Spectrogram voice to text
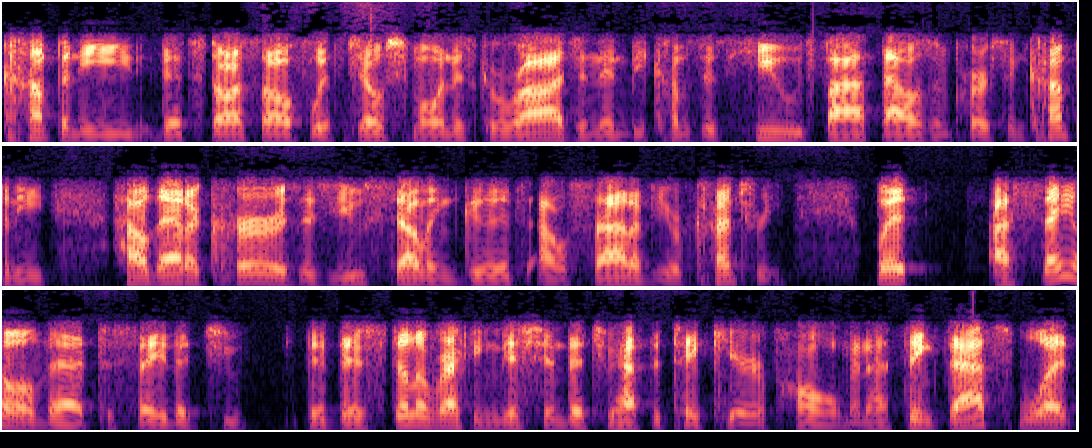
company that starts off with Joe Schmo in his garage and then becomes this huge 5,000 person company, how that occurs is you selling goods outside of your country. But I say all that to say that you that there's still a recognition that you have to take care of home, and I think that's what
